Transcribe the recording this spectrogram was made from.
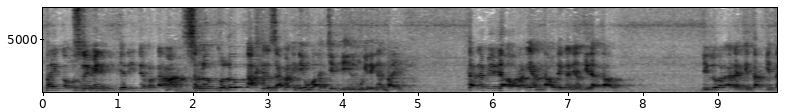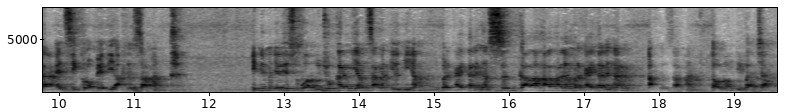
Baik kaum muslimin, jadi itu yang pertama. Seluk beluk akhir zaman ini wajib diilmui dengan baik. Karena beda orang yang tahu dengan yang tidak tahu. Di luar ada kitab kita ensiklopedia akhir zaman. Ini menjadi sebuah rujukan yang sangat ilmiah berkaitan dengan segala hal-hal yang berkaitan dengan akhir zaman. Tolong dibaca.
